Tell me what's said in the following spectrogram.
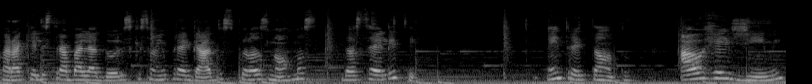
para aqueles trabalhadores que são empregados pelas normas da CLT. Entretanto, há o regime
